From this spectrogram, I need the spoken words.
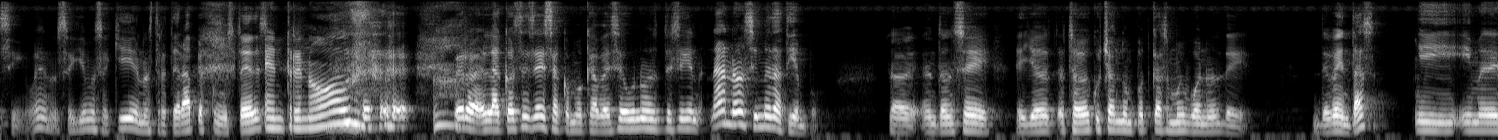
sí, bueno, seguimos aquí en nuestra terapia con ustedes. Entre nos. Pero la cosa es esa, como que a veces uno dice, no, no, sí me da tiempo. Entonces, eh, yo estaba escuchando un podcast muy bueno de, de ventas y, y me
